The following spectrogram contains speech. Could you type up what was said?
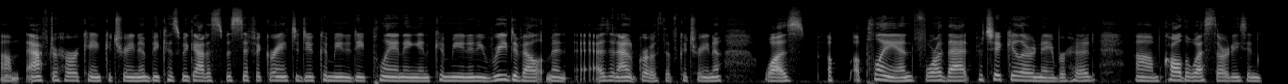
um, after Hurricane Katrina, because we got a specific grant to do community planning and community redevelopment as an outgrowth of Katrina, was a, a plan for that particular neighborhood um, called the West 30s in,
